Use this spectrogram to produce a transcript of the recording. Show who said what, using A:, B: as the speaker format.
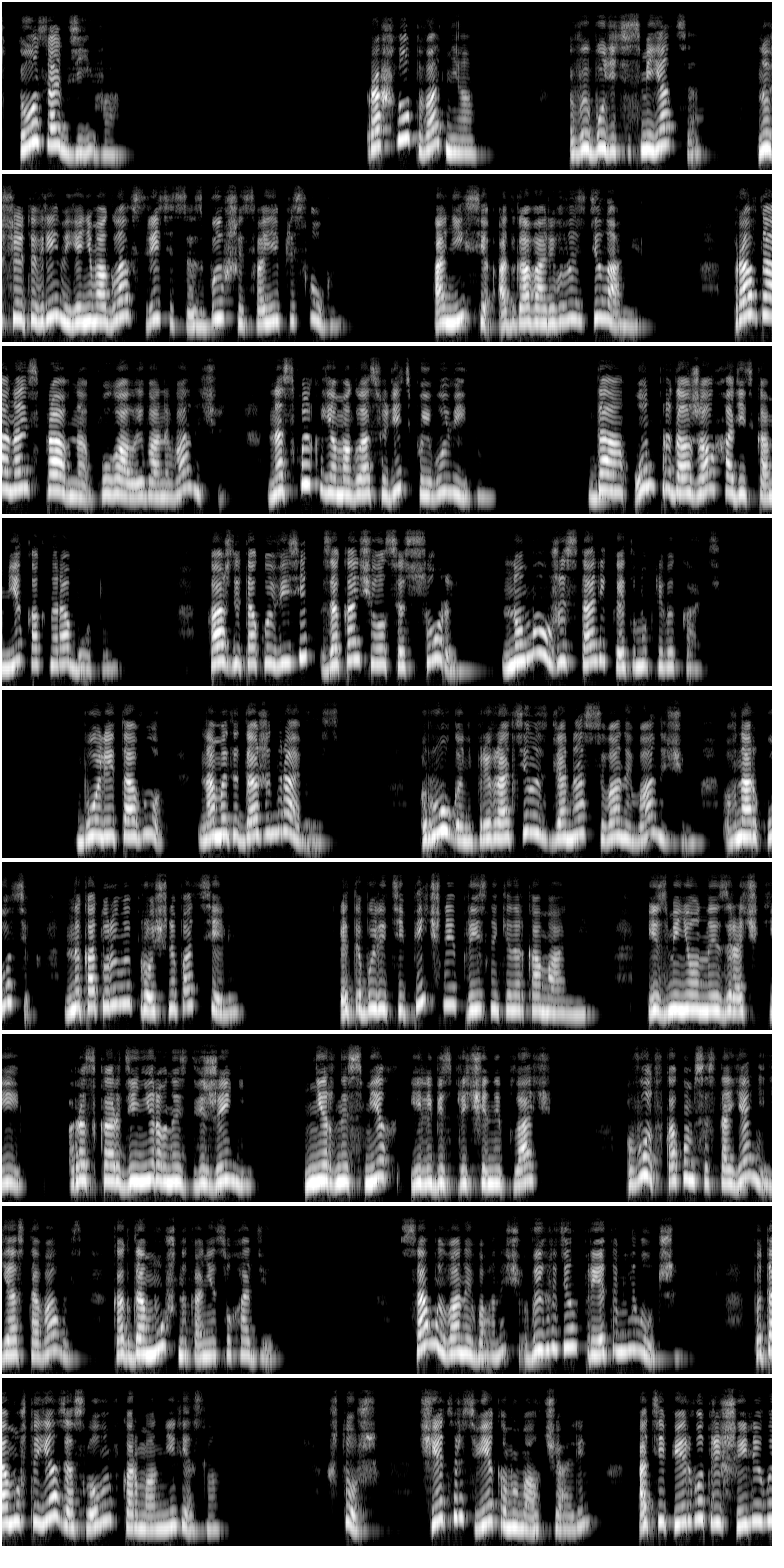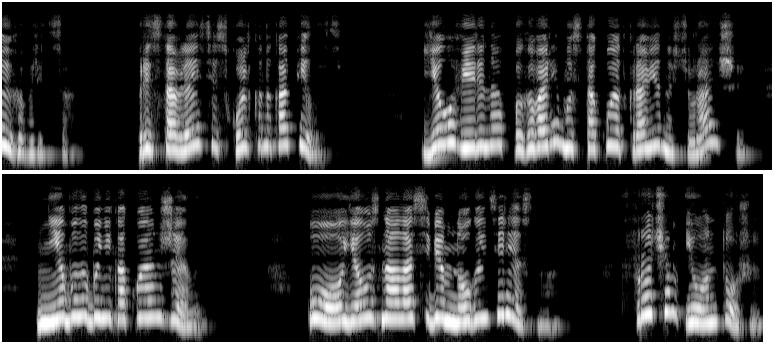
A: Что за диво? Прошло два дня. Вы будете смеяться, но все это время я не могла встретиться с бывшей своей прислугой. Анисия отговаривалась делами. Правда, она исправно пугала Ивана Ивановича, насколько я могла судить по его виду. Да, он продолжал ходить ко мне как на работу. Каждый такой визит заканчивался ссорой, но мы уже стали к этому привыкать. Более того, нам это даже нравилось. Ругань превратилась для нас с Иваном Ивановичем в наркотик, на который мы прочно подсели. Это были типичные признаки наркомании. Измененные зрачки, раскоординированность движений, нервный смех или беспричинный плач. Вот в каком состоянии я оставалась, когда муж наконец уходил. Сам Иван Иванович выглядел при этом не лучше, потому что я за словом в карман не лезла. Что ж, четверть века мы молчали, а теперь вот решили выговориться. Представляете, сколько накопилось? Я уверена, поговорим мы с такой откровенностью раньше, не было бы никакой Анжелы. О, я узнала о себе много интересного. Впрочем, и он тоже.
